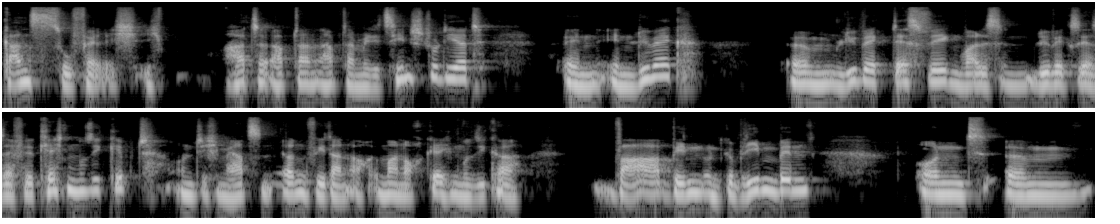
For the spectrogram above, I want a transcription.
ganz zufällig. Ich hatte, habe dann, hab dann Medizin studiert in, in Lübeck. Ähm, Lübeck deswegen, weil es in Lübeck sehr, sehr viel Kirchenmusik gibt und ich im Herzen irgendwie dann auch immer noch Kirchenmusiker war, bin und geblieben bin. Und, ähm,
